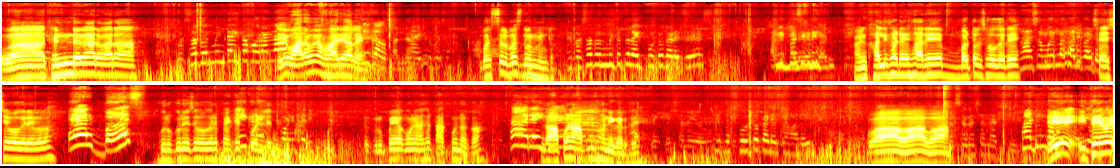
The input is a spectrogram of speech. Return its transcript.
वा थंडगार वारा. बसा दोन मिनिटं इथं पोरांना. हे वारा बघा भारी आलाय. बस चल बस दोन मिनिटं. बसा दोन मिनिटं तुला एक फोटो काढायचे अमित बस इकडे. आणि खाली साडे सारे बॉटल्स वगैरे हा समरला खाली पाठव सॅशे वगैरे बघा. ए बस. कुरकुरेचे वगैरे पॅकेट पडलेत. कृपया कोणी असं टाकू नका. तर आपण आपलीच हानी करते फोटो काढायचा मला इथे. वा वा वा. ए इथे बघ,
